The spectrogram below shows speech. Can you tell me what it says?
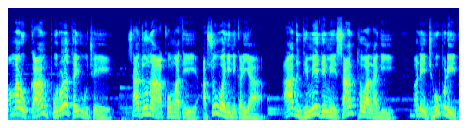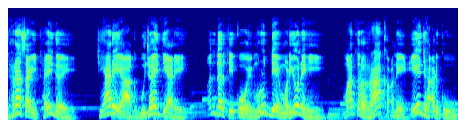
અમારું કામ પૂર્ણ થયું છે. સાધુના આંખોમાંથી આંસુ વહી નીકળ્યા. આગ ધીમે ધીમે શાંત થવા લાગી અને ઝૂંપડી ધરાશાયી થઈ ગઈ. જ્યારે આગ બુજાઈ ત્યારે અંદરથી કોઈ મૃતદેહ મળ્યો નહીં. માત્ર રાખ અને એ જ હાડકું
